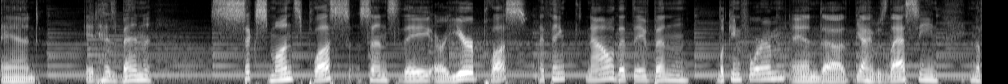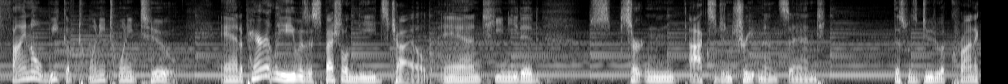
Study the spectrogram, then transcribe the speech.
And it has been six months plus since they, or a year plus, I think, now that they've been looking for him. And uh, yeah, he was last seen in the final week of 2022. And apparently, he was a special needs child and he needed certain oxygen treatments. And this was due to a chronic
